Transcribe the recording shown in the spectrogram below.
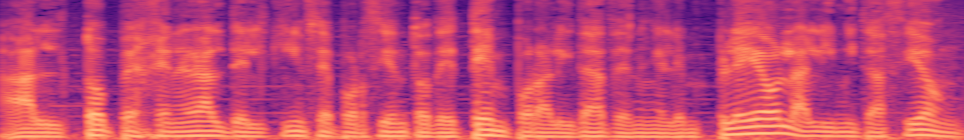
al tope general del 15% de temporalidad en el empleo, la limitación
